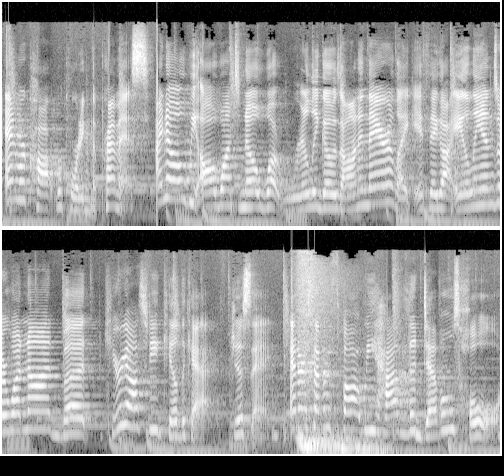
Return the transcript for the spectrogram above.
and were caught recording the premise. I know we all want to know what really goes on in there, like if they got aliens or whatnot, but curiosity killed the cat. Just saying. In our seventh spot we have the Devil's Hole.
